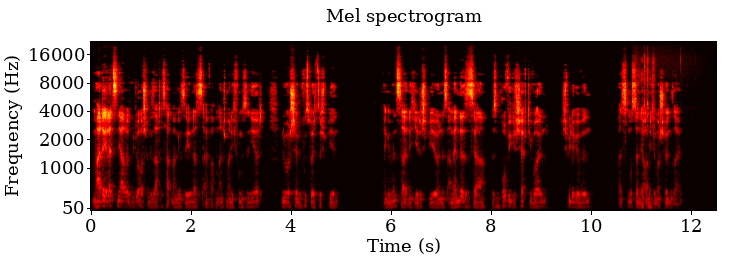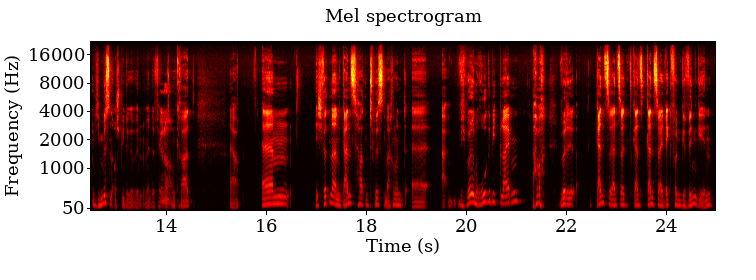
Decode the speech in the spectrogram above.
man hat ja die letzten Jahre, wie du auch schon gesagt hast, hat man gesehen, dass es einfach manchmal nicht funktioniert, nur schön Fußball zu spielen. Dann gewinnst du halt nicht jedes Spiel und es, am Ende ist es ja, ist ein Profigeschäft, die wollen Spiele gewinnen. Also es muss dann ja auch Richtig. nicht immer schön sein. Und die müssen auch Spiele gewinnen im Endeffekt. Genau. Und gerade, ja. Ähm, ich würde mal einen ganz harten Twist machen und äh, ich würde im Ruhrgebiet bleiben, aber würde ganz, ganz, weit- ganz, ganz weit weg von Gewinn gehen.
